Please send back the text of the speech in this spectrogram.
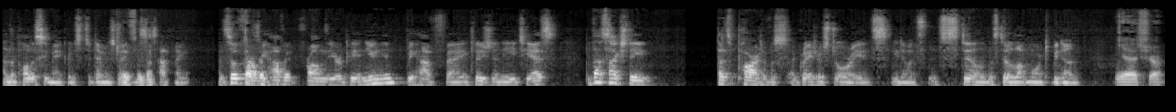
and the policymakers to demonstrate this is happening. And so far, we have it from the European Union. We have uh, inclusion in the ETS, but that's actually that's part of a, a, greater story. It's you know it's it's still there's still a lot more to be done. Yeah, sure.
